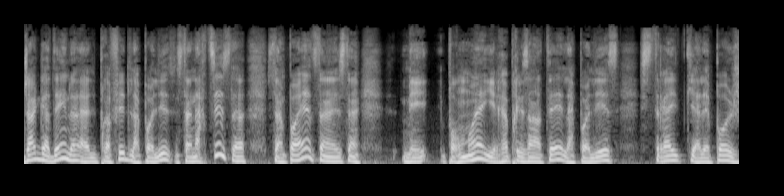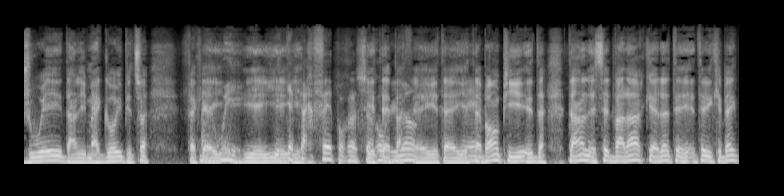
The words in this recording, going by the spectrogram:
Jacques Godin, là, le profil de la police, c'est un artiste, c'est un poète, c'est un, c'est un, mais pour moi, il représentait la police straight qui allait pas jouer dans les magouilles puis tout ça. Fait que, ben oui, il, était parfait pour ce rôle-là. Il était, il était bon. Puis dans le, cette valeur que là, Télé-Québec,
